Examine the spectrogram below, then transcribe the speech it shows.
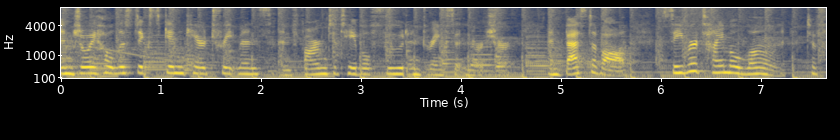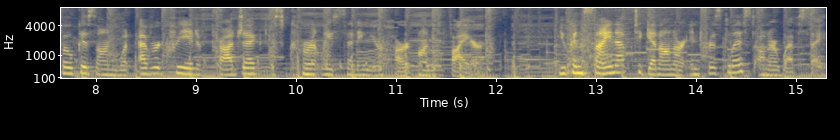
enjoy holistic skincare treatments, and farm to table food and drinks at Nurture. And best of all, savor time alone to focus on whatever creative project is currently setting your heart on fire. You can sign up to get on our interest list on our website.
